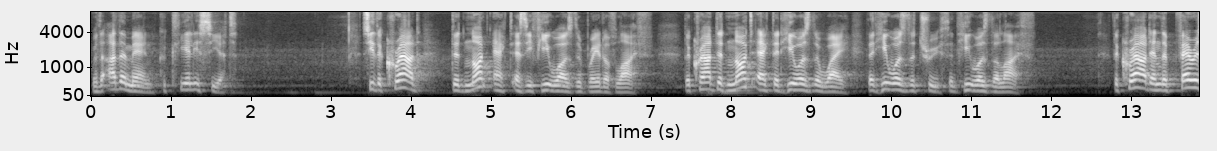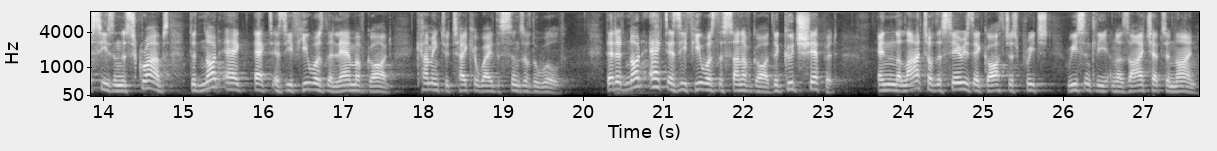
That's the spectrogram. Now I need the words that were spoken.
where the other man could clearly see it. See, the crowd did not act as if he was the bread of life. The crowd did not act that he was the way, that he was the truth, that he was the life. The crowd and the Pharisees and the scribes did not act, act, as if he was the Lamb of God coming to take away the sins of the world. They did not act as if he was the Son of God, the Good Shepherd, and in the light of the series that Garth just preached recently in Isaiah chapter 9,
